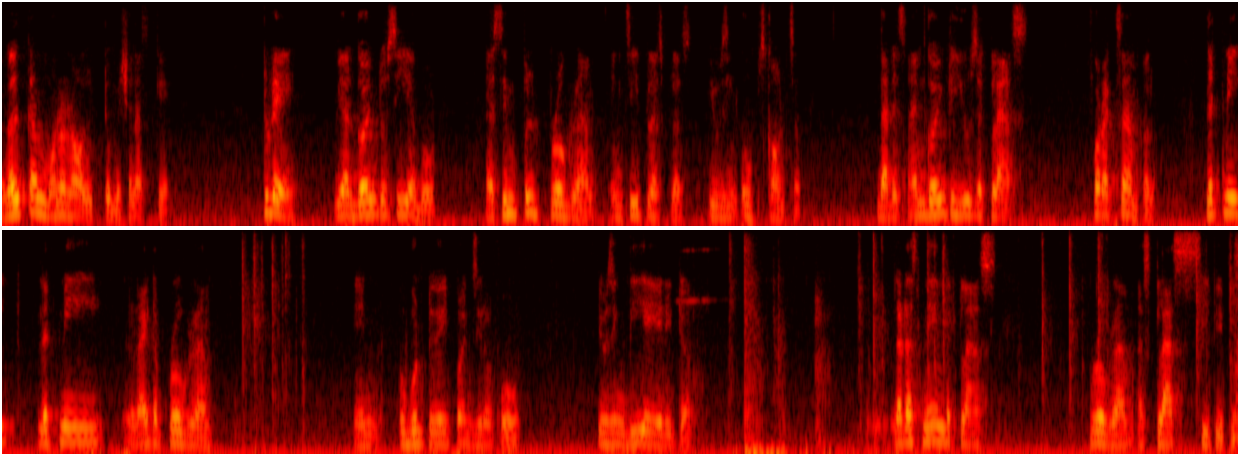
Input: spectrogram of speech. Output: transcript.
Welcome one and all to Mission SK. Today we are going to see about a simple program in C++ using OOPS concept. That is, I am going to use a class. For example, let me let me write a program in Ubuntu 8.04 using vi editor. Let us name the class program as class CPP.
